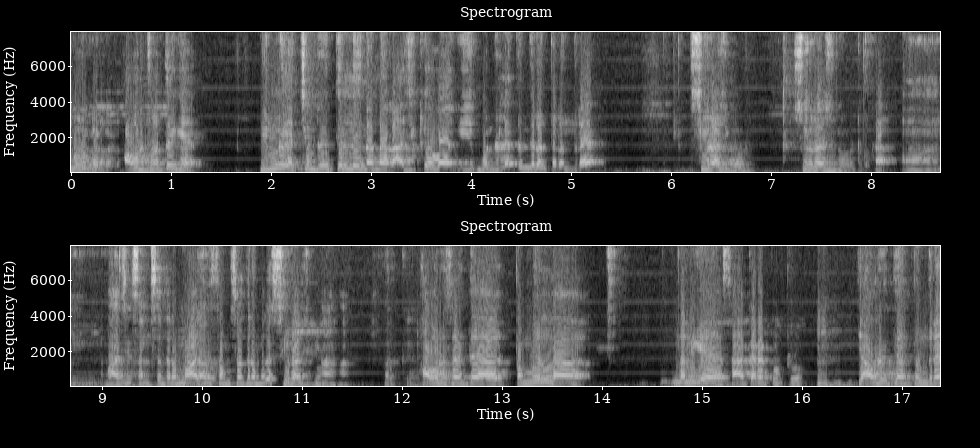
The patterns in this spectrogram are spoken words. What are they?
ಗುರುಗಳು. ಅವ್ರ ಜೊತೆಗೆ ಇನ್ನು ಹೆಚ್ಚಿನ ರೀತಿಯಲ್ಲಿ ನನ್ನ ರಾಜಕೀಯವಾಗಿ ಮುನ್ನೆಲೆ ತಂದಿರಂತಾರಂದ್ರೆ ಶಿವರಾಜ್ ಗೌಡ್ರು. ಶಿವರಾಜ್ ಗೌಡ್ರು. ಮಾಜಿ ಸಂಸದರ ಮಾಜಿ ಸಂಸದರ ಮಗ ಶಿವರಾಜ್ ಗೌಡ್ ಅವರು ಸಹಿತ ತಮ್ಮೆಲ್ಲ ನನಗೆ ಸಹಕಾರ ಕೊಟ್ರು. ಯಾವ ರೀತಿ ಅಂತಂದ್ರೆ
